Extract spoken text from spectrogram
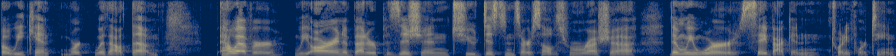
but we can't work without them. However, we are in a better position to distance ourselves from Russia than we were, say, back in 2014.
